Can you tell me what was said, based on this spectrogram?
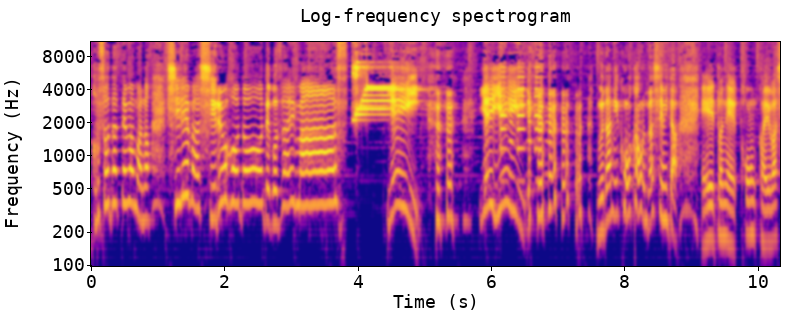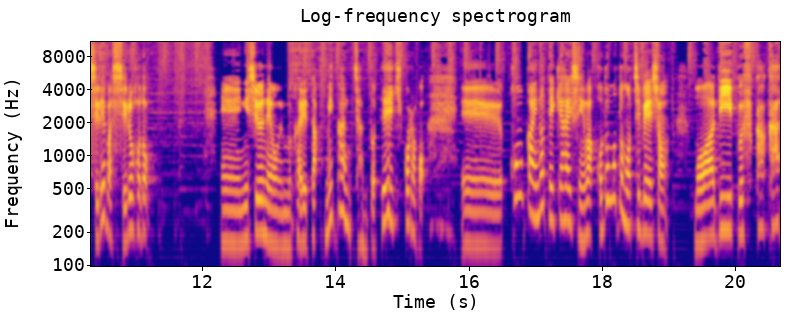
子育てママの知れば知るほどでございます。イェイイェイイェイ無駄に効果を出してみた。えーとね、今回は知れば知るほど。えー2周年を迎えたみかんちゃんと定期コラボ。えー今回の定期配信は子供とモチベーション。モアディープ深かっ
